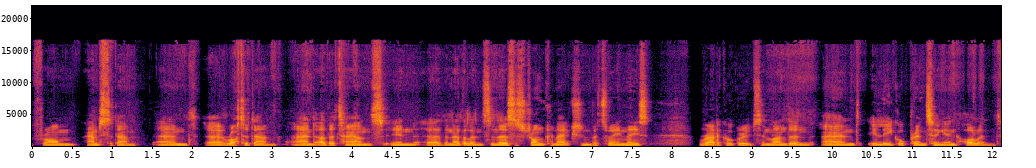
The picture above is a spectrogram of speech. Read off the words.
from Amsterdam and uh, Rotterdam and other towns in uh, the Netherlands. And there's a strong connection between these radical groups in London and illegal printing in Holland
